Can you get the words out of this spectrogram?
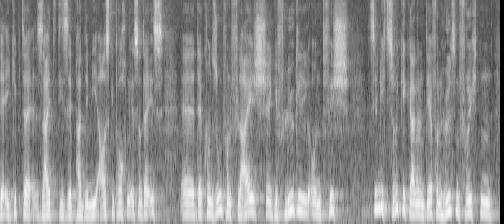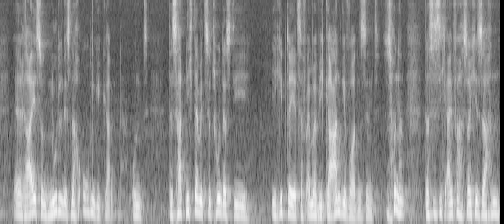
der Ägypter, seit diese Pandemie ausgebrochen ist. Und da ist äh, der Konsum von Fleisch, äh, Geflügel und Fisch ziemlich zurückgegangen und der von Hülsenfrüchten, äh, Reis und Nudeln ist nach oben gegangen. Und das hat nicht damit zu tun, dass die Ägypter jetzt auf einmal vegan geworden sind, sondern dass sie sich einfach solche Sachen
